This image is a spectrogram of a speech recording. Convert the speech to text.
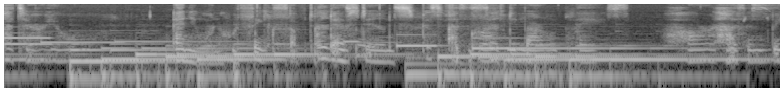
material. Anyone who thinks of the understands specific as a sandy barrel place hasn't been.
